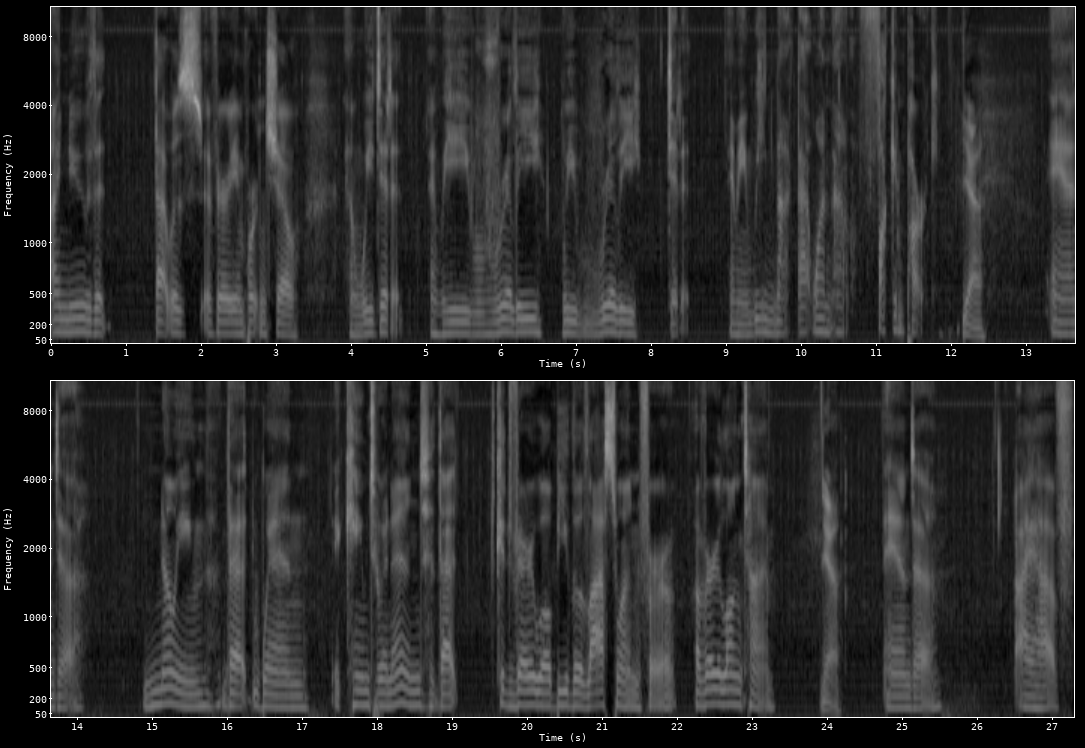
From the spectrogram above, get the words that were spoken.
I knew that that was a very important show, and we did it, and we really, we really did it. I mean, we knocked that one out of the fucking park Yeah. and uh, knowing that when it came to an end, that could very well be the last one for a, a very long time. Yeah. And uh, I have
